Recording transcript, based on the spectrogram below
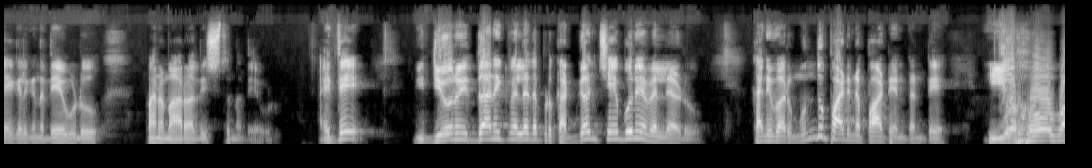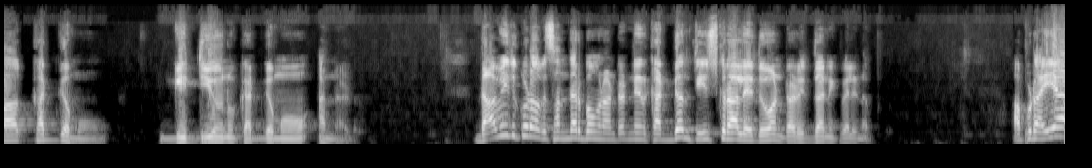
చేయగలిగిన దేవుడు మనం ఆరాధిస్తున్న దేవుడు. అయితే విద్యోను యుద్ధానికి వెళ్ళేటప్పుడు ఖడ్గం చేబునే వెళ్ళాడు. కానీ వారు ముందు పాడిన పాట ఏంటంటే యహోవా ఖడ్గము గిద్యోను ఖడ్గము అన్నాడు. దావీది కూడా ఒక సందర్భంలో అంటాడు నేను ఖడ్గం తీసుకురాలేదు అంటాడు యుద్ధానికి వెళ్ళినప్పుడు. అప్పుడు అయ్యా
